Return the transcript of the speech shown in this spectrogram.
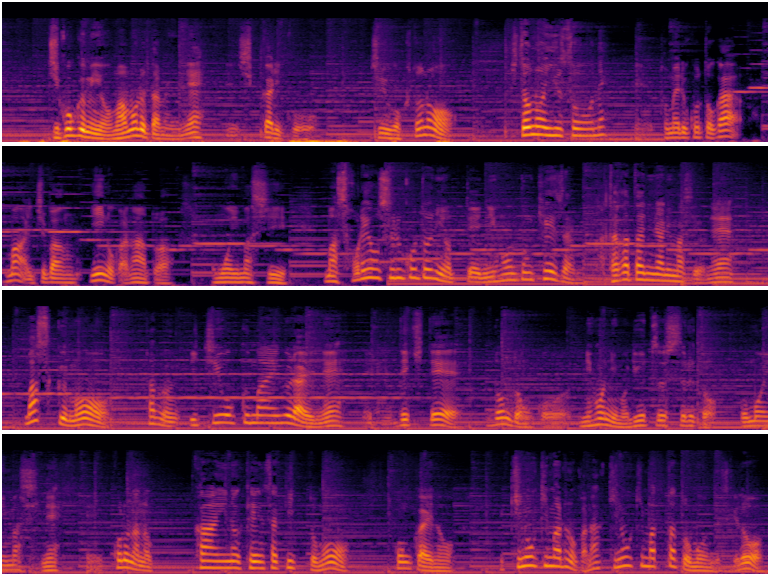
自国民を守るためにねしっかりこう中国との人の輸送をね止めることがまあ一番いいのかなとは思いますしまあそれをすることによって日本の経済もガタガタになりますよね。マスクも多分1億枚ぐらいねできてどんどんこう日本にも流通すると思いますしね。コロナの簡易の検査キットも今回の昨日決まるのかな？昨日決まったと思うんですけど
